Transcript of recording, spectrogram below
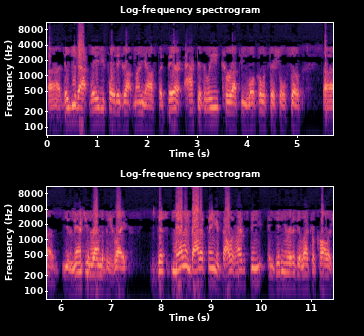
Uh, they do that way before they drop money off, but they are actively corrupting local officials. So, uh, you know, Nancy and Roundup is right. This mail-in ballot thing and ballot harvesting and getting rid of the electoral college,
